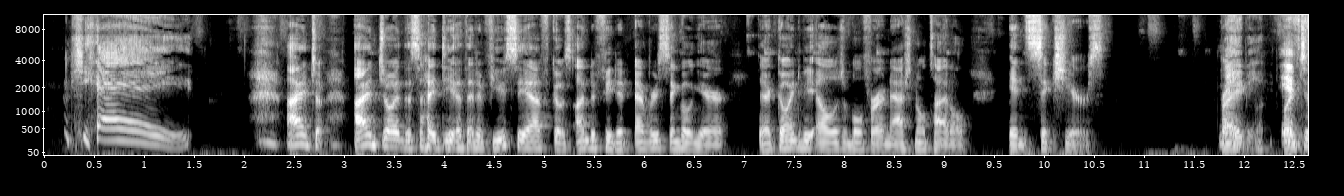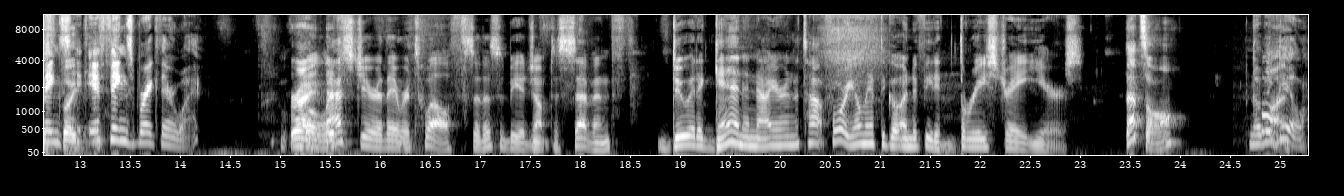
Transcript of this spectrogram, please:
Yay! I enjoy, I enjoyed this idea that if UCF goes undefeated every single year, they're going to be eligible for a national title in six years. Right? Maybe. Like, if things like- if things break their way. right. Well, last year they were 12th, so this would be a jump to seventh. Do it again, and now you're in the top four. You only have to go undefeated three straight years. That's all. No Come big on. deal.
